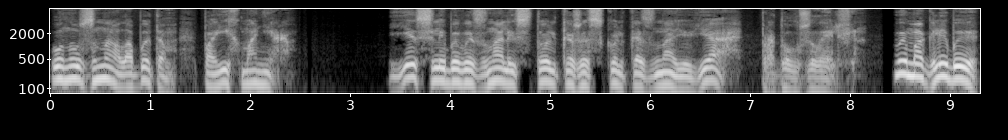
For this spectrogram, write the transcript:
Он узнал об этом по их манерам. «Если бы вы знали столько же, сколько знаю я», — продолжил Эльфин, — «вы могли бы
